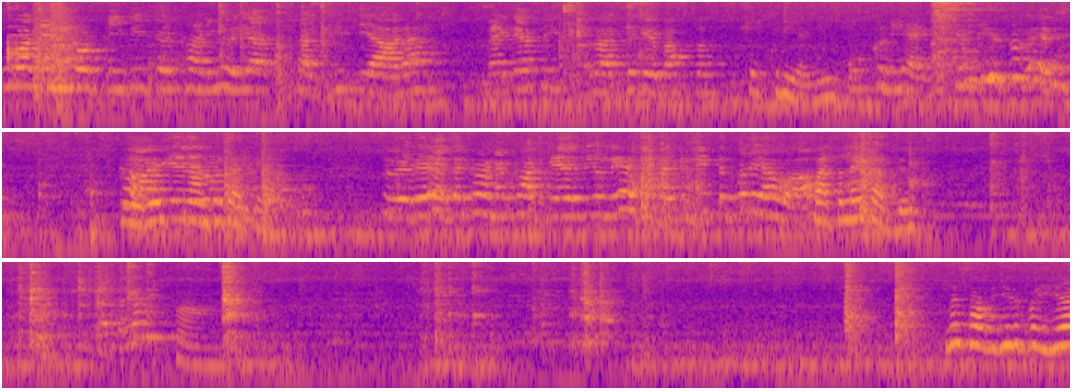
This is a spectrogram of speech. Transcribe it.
ਪੂਆ ਨੇ ਰੋਟੀ ਵੀ ਤੇ ਖਾਣੀ ਹੋਈ ਆ ਸਬਜ਼ੀ ਤਿਆਰ ਆ ਮੈਂ ਕਿਹਾ ਕੇ ਬਸ। ਭੁੱਖ ਨਹੀਂ ਹੈਗੀ। ਭੁੱਖ ਨਹੀਂ ਹੈਗੀ ਕਿਉਂਕਿ ਸਵੇਰੇ। ਖਾ ਸਵੇਰੇ ਕੇ ਸਨਾਨ ਕਰਕੇ ਸਵੇਰੇ ਹਜੇ ਖਾਣਾ ਖਾ ਕੇ ਆਏ ਵੀ ਉਹਨੇ ਹਜੇ ਤੱਕ ਢਿੱਡ ਭਰਿਆ ਵਾ। ਪਤਲਾ ਹੀ ਕਰ ਦਿਓ। ਪਤਾ ਨਾ ਹਾਂ। ਮੈਂ ਸਬਜ਼ੀ ਤੇ ਪਈ ਆ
